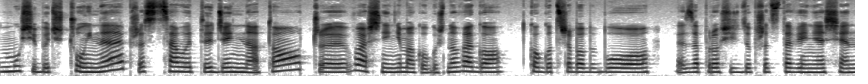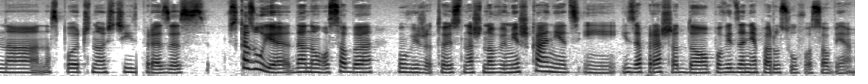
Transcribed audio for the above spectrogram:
Musi być czujny przez cały tydzień na to, czy właśnie nie ma kogoś nowego, kogo trzeba by było zaprosić do przedstawienia się na, na społeczności. Prezes wskazuje daną osobę, mówi, że to jest nasz nowy mieszkaniec i, i zaprasza do powiedzenia paru słów o sobie.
